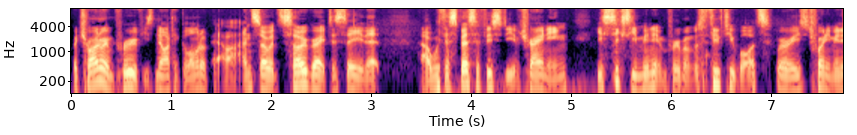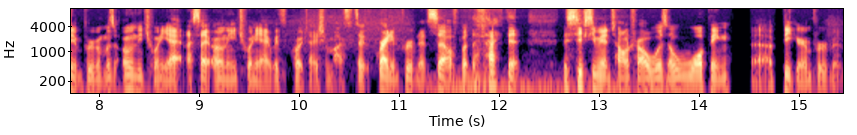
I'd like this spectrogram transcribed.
We're trying to improve his 90 kilometer power. And so it's so great to see that uh, with the specificity of training, his 60 minute improvement was 50 watts, where his 20 minute improvement was only 28. I say only 28 with quotation marks. It's a great improvement itself. But the fact that the 60 minute time trial was a whopping uh, bigger improvement.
